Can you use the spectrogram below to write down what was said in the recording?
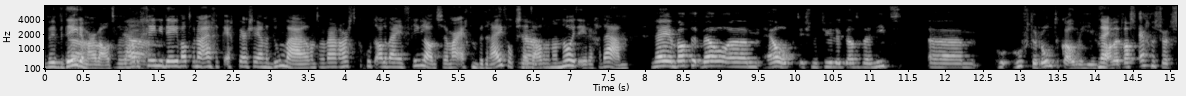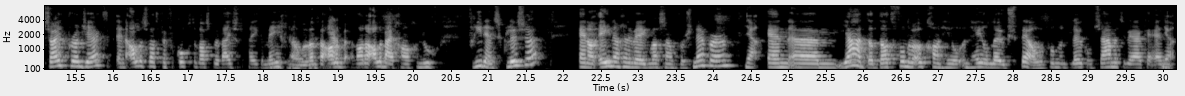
We, deden maar wat. We hadden geen idee wat we nou eigenlijk echt per se aan het doen waren. Want we waren hartstikke goed allebei in freelancen, maar echt een bedrijf opzetten hadden we nog nooit eerder gedaan. Nee, en wat het wel um, helpt, is natuurlijk dat we niet um, ho hoefden rond te komen hiervan. Nee. Het was echt een soort side project. En alles wat we verkochten was bij wijze van spreken meegenomen. Want we, alle, we hadden allebei gewoon genoeg freelance klussen. En dan één dag in de week was dan voor Snapper. Ja. En um, ja, dat, dat vonden we ook gewoon heel, een heel leuk spel. We vonden het leuk om samen te werken. En ja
